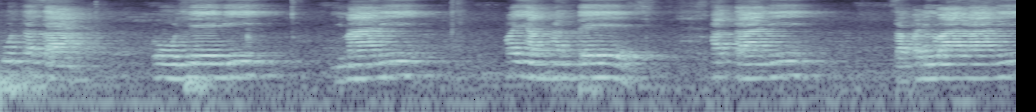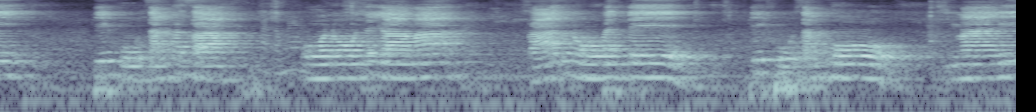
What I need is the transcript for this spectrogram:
พุทธสสะโอเชนิอิมานิมยังพันเต พัตตานิสัปปริวารานิพิกขุสังคสะโอโนชยามะ สาธุโนพันเตพิกขุสังโฆอิมานิ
